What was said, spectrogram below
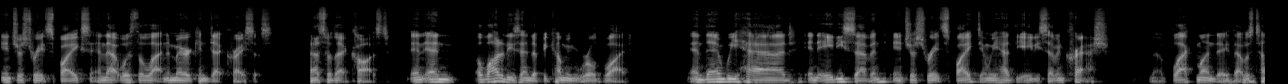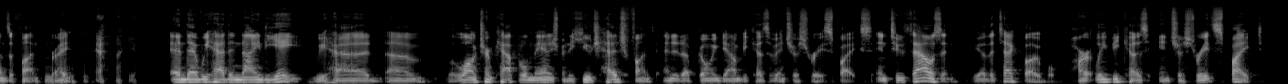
interest rate spikes and that was the Latin American debt crisis. That's what that caused. And and a lot of these end up becoming worldwide. And then we had in 87 interest rates spiked and we had the 87 crash. Uh, Black Monday, that was tons of fun, right? Yeah. and then we had in 98 we had um, long-term capital management a huge hedge fund ended up going down because of interest rate spikes in 2000 we had the tech bubble partly because interest rates spiked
